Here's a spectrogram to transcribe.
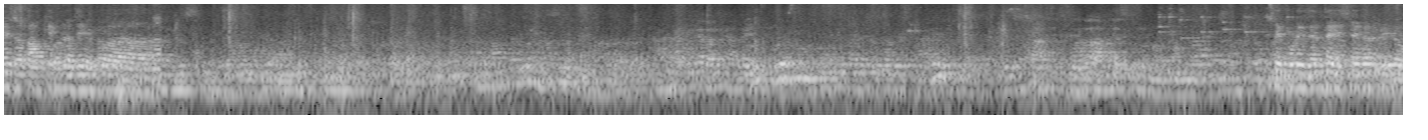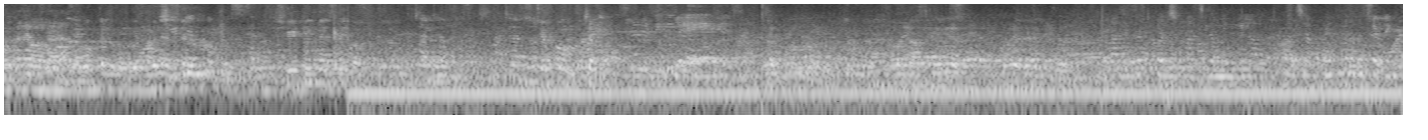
తీసుకొక్క ఫ్రెండ్లీ నేచర్ ఇప్పుడు ఆన్లైన్ షాపింగ్ అది ఎక్కువ సో ఇప్పుడు ఇదంతా ఎస్ఐ గారు మీరు ఒకరే ఉంటారా కొంచెం మంచిగా మింగిల్ అవుతుంది చెప్పి లింక్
